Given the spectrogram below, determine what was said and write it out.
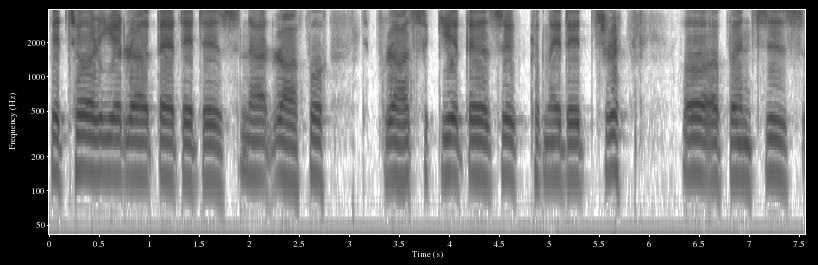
Vitoria wrote that it is not lawful to prosecute those who committed trivial offenses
